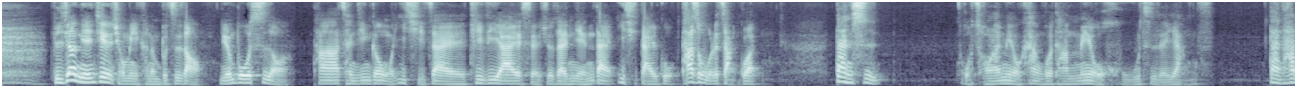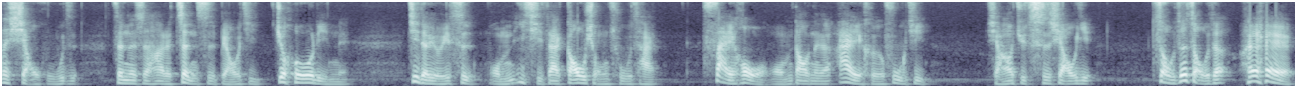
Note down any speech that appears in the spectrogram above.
比较年轻的球迷可能不知道，袁博士哦，他曾经跟我一起在 TVIS 就在年代一起待过，他是我的长官，但是我从来没有看过他没有胡子的样子，但他的小胡子真的是他的正式标记，就喝林呢。记得有一次我们一起在高雄出差，赛后我们到那个爱河附近，想要去吃宵夜，走着走着，嘿嘿，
